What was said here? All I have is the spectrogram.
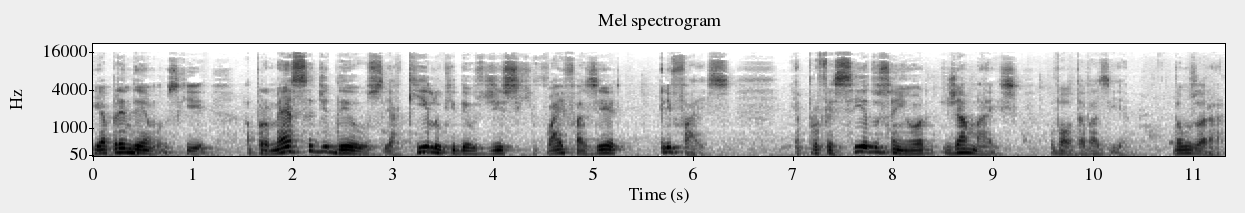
e aprendemos que a promessa de Deus e aquilo que Deus disse que vai fazer, Ele faz. E a profecia do Senhor jamais volta vazia. Vamos orar.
